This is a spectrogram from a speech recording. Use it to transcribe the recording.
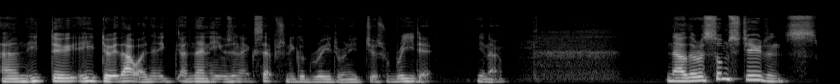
and he'd do he'd do it that way, and then he, and then he was an exceptionally good reader, and he'd just read it, you know. Now there are some students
